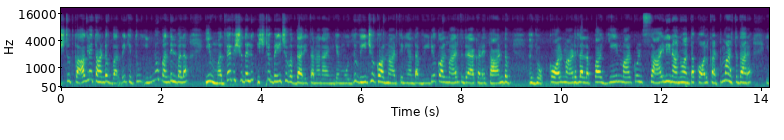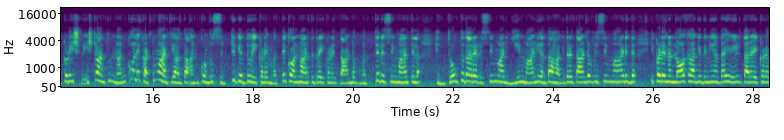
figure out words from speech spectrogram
ಇಷ್ಟೊತ್ತಿಗಾಗಲೇ ತಾಂಡವ್ ಬರಬೇಕಿತ್ತು. ಇನ್ನೂ ಬಂದಿಲ್ವಲ್ಲ? ಈ ಮದುವೆ ವಿಷಯದಲ್ಲೂ ಇಷ್ಟು ಬೇಜವಾಬ್ದಾರಿತನ ನಾನು ನಿಮಗೆ ಮೊದಲು ವಿಡಿಯೋ ಕಾಲ್ ಮಾಡ್ತೀನಿ ಅಂತ. ವಿಡಿಯೋ ಕಾಲ್ ಮಾಡ್ತಿದ್ರೆ ಆ ಕಡೆ ತಾಂಡವ್, ಅಯ್ಯೋ ಕಾಲ್ ಮಾಡಿದ್ಲಲ್ಲಪ್ಪ ಏನು ಮಾಡ್ಕೊಂಡು ಸಾಯ್ಲಿ ನಾನು ಅಂತ ಕಾಲ್ ಕಟ್ ಮಾಡ್ತಿದ್ದಾರೆ ಈ ಕಡೆ ಶ್ರೇಷ್ಠ ಅಂತೂ ನನ್ನ ಕಾಲೇ ಕಟ್ ಮಾಡ್ತೀಯ ಅಂತ ಅಂದ್ಕೊಂಡು ಸಿಟ್ಟಿಗೆದ್ದು ಈ ಕಡೆ ಮತ್ತೆ ಕಾಲ್ ಮಾಡ್ತಿದ್ರೆ ಈ ಕಡೆ ತಾಂಡವ್ ಮತ್ತೆ ರಿಸೀವ್ ಮಾಡ್ತಿಲ್ಲ. ಹೆದ್ರೋಗ್ತಿದ್ದಾರೆ ರಿಸೀವ್ ಮಾಡಿ, ಏನು ಮಾಡಲಿ? ಅಂತ. ಹಾಗಿದ್ರೆ ತಾಂಡವ್ ರಿಸೀವ್ ಮಾಡಿದ್ದೆ. ಈ ಕಡೆ ನಾನು ಲಾಕ್ ಆಗಿದ್ದೀನಿ ಅಂತ ಹೇಳ್ತಾರೆ, ಈ ಕಡೆ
